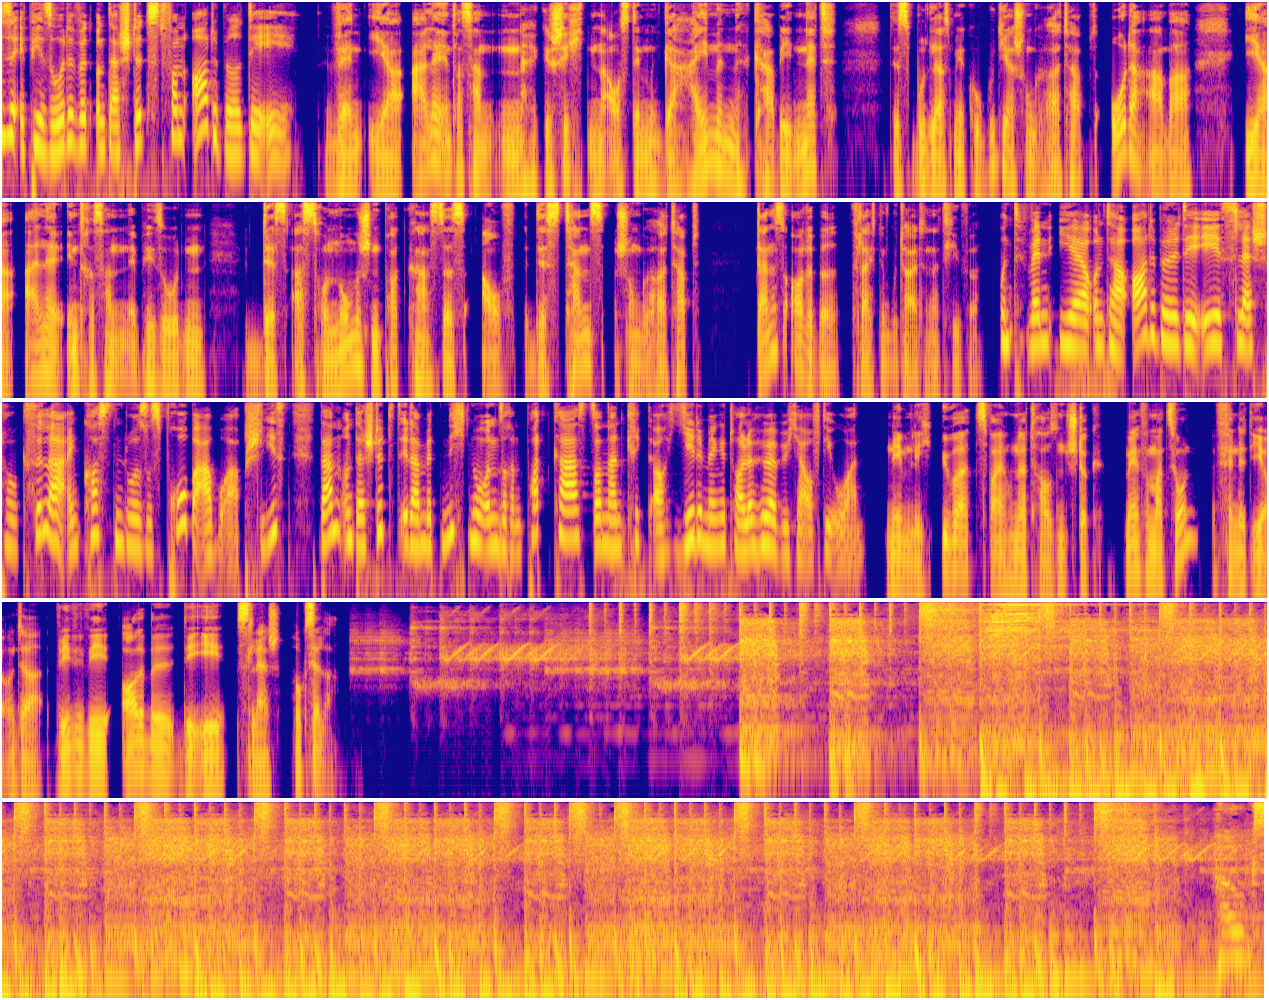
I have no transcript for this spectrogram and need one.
Diese Episode wird unterstützt von audible.de. Wenn ihr alle interessanten Geschichten aus dem geheimen Kabinett des Budlers Mirko Gudja schon gehört habt oder aber ihr alle interessanten Episoden des astronomischen Podcastes auf Distanz schon gehört habt, dann ist Audible vielleicht eine gute Alternative. Und wenn ihr unter audible.de slash hoaxilla ein kostenloses Probeabo abschließt, dann unterstützt ihr damit nicht nur unseren Podcast, sondern kriegt auch jede Menge tolle Hörbücher auf die Ohren. Nämlich über 200.000 Stück. Mehr Informationen findet ihr unter www.audible.de slash hoaxilla.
